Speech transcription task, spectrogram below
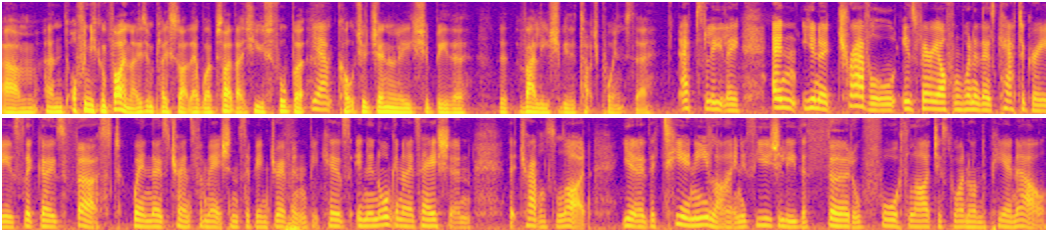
Um, and often you can find those in places like their website, that's useful, but Yeah. culture generally should be the, the value should be the touch points there. Absolutely. And, you know, travel is very often one of those categories that goes first when those transformations are being driven because in an organization that travels a lot, you know, the T&E line is usually the third or fourth largest one on the P&L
